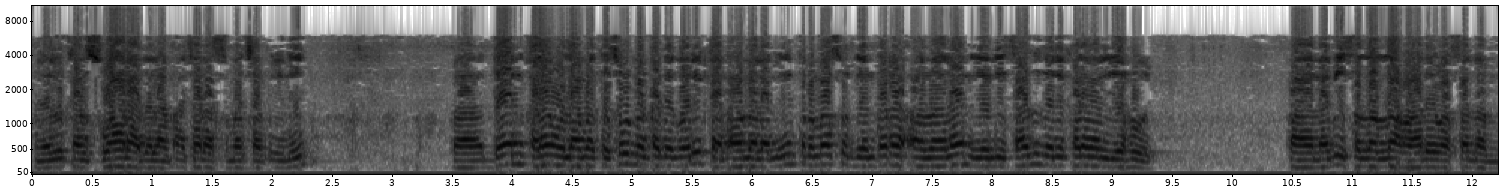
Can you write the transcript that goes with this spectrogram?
menentukan suara dalam acara semacam ini. Dan kalau ulama tersebut mengkategorikan amalan ini termasuk di antara amalan yang disatu dari kalangan Yahudi uh, Nabi sallallahu alaihi wasallam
